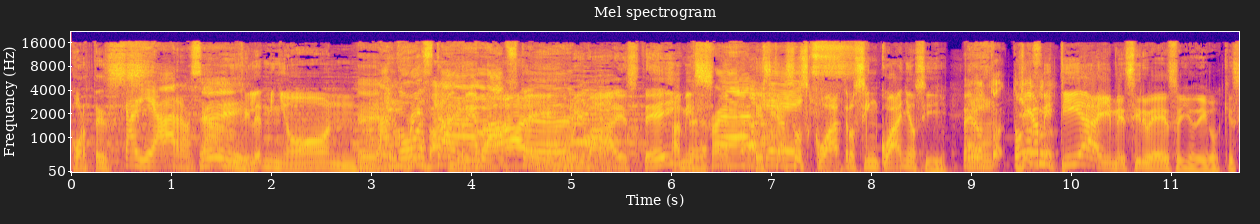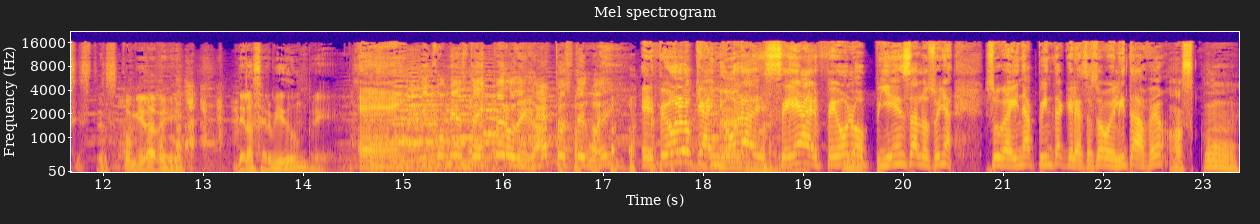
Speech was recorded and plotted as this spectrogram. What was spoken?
cortes, Caviar, o sea. Filet miñón, Langosta, ribeye. Ribeye, steak. a mis Crab escasos cakes. cuatro o cinco años y Pero to- todo llega mi tía y me sirve eso y yo digo, ¿qué es esto? Es comida de, de la servidumbre. Eh, Sí comía steak, pero de gato este güey. el feo lo que añora, Ay. desea, el feo lo piensa, lo sueña. Su gallina pinta que le hace a su abuelita, feo. Asco.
